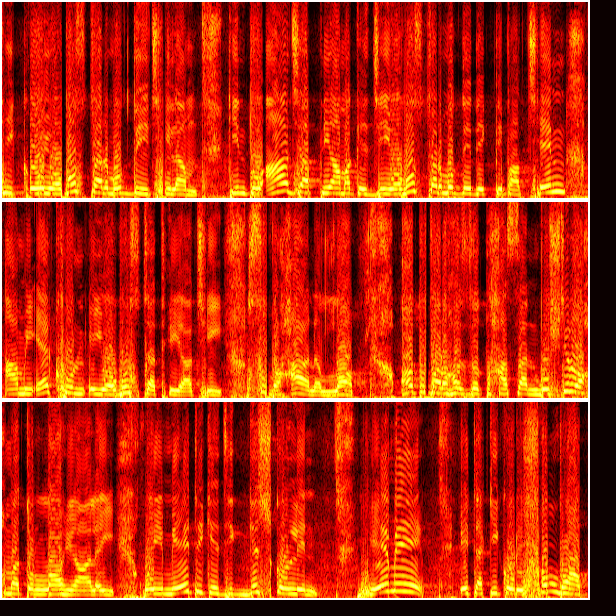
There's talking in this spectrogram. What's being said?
ঠিক ওই অবস্থার মধ্যেই ছিলাম। কিন্তু আজ আপনি আমাকে যে অবস্থার মধ্যে দেখতে পাচ্ছেন, আমি এখন এই অবস্থাতেই আছি। সুবহান অতপর হজরত হাসান বশির রহমতুল্লাহ আলাই ওই মেয়েটিকে জিজ্ঞেস করলেন হে মেয়ে, এটা কি করে সম্ভব?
